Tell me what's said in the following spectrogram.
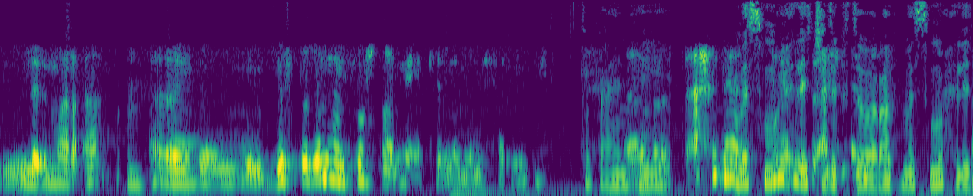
للمرأة أه بستغل هالفرصة إني أكلم الحريم. طبعا هي أه مسموح لك دكتورة مسموح لك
